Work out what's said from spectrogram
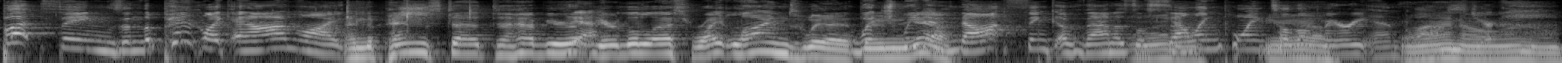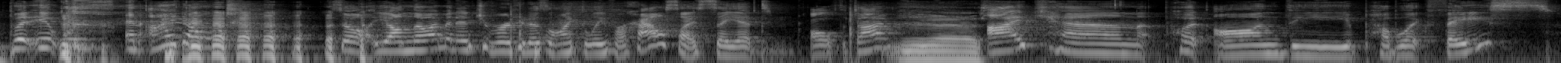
butt things and the pin like, and I'm like, And the pens to, to have your, Yeah. your little S right lines with. which and we yeah. did not think of that as a selling point till the very end I last know, year. I know. But it was, and I don't. so y'all know I'm an introvert who doesn't like to leave her house. I say it all the time. Yes. I can put on the public face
